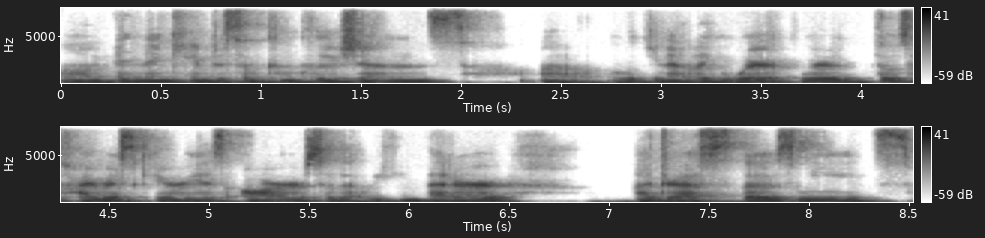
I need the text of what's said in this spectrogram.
Um, and then came to some conclusions uh, looking at like where, where those high risk areas are so that we can better address those needs.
